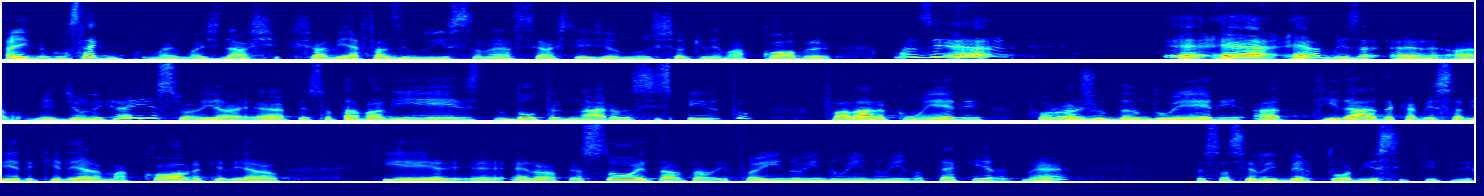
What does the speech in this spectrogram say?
Aí não consegue imaginar Chico Xavier fazendo isso, né? Se rastejando no chão que nem uma cobra. Mas é, é, é, é, a, é a mediúnica é isso. Ali, ó, é, a pessoa estava ali, doutrinaram esse espírito, falaram com ele, foram ajudando ele a tirar da cabeça dele que ele era uma cobra, que ele era, que é, era uma pessoa e tal, tal, e foi indo, indo, indo, indo, até que né, a pessoa se libertou desse tipo de,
